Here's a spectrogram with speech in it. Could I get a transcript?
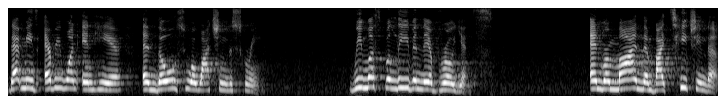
That means everyone in here and those who are watching the screen. We must believe in their brilliance and remind them by teaching them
